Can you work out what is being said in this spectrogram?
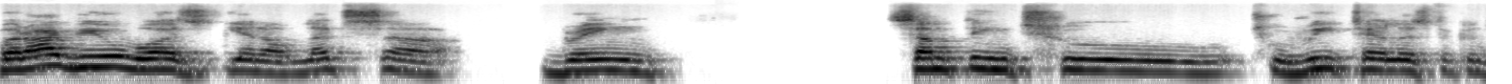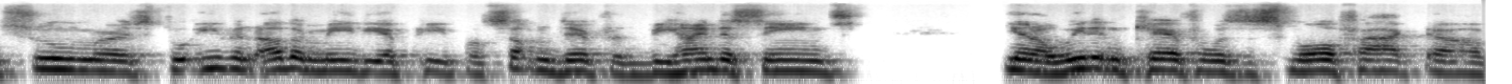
But our view was, you know, let's uh, bring something to to retailers to consumers to even other media people something different behind the scenes. You know we didn't care if it was a small fact uh,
